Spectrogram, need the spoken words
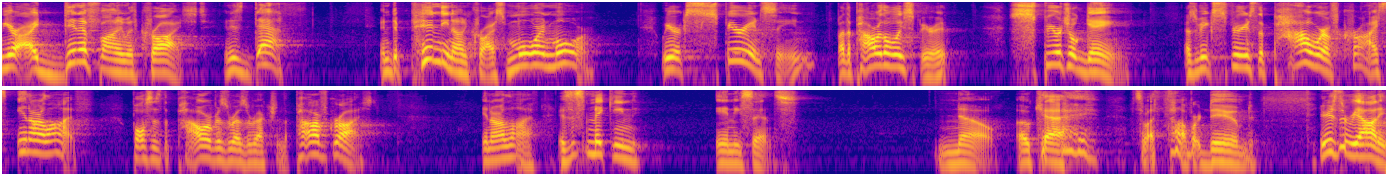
we are identifying with Christ in his death and depending on Christ more and more. We are experiencing, by the power of the Holy Spirit, spiritual gain as we experience the power of Christ in our life. Paul says the power of his resurrection, the power of Christ in our life. Is this making any sense? No. Okay. So I thought we're doomed. Here's the reality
